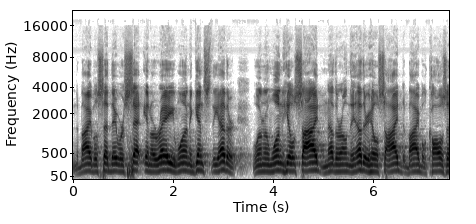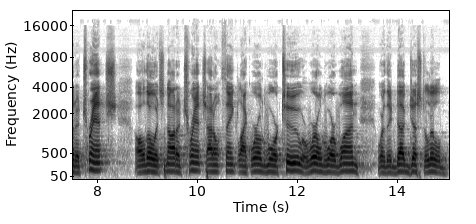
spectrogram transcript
And the Bible said they were set in array, one against the other, one on one hillside, another on the other hillside. The Bible calls it a trench, although it's not a trench, I don't think, like World War II or World War I, where they dug just a little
